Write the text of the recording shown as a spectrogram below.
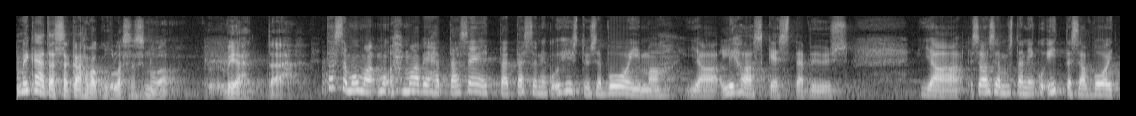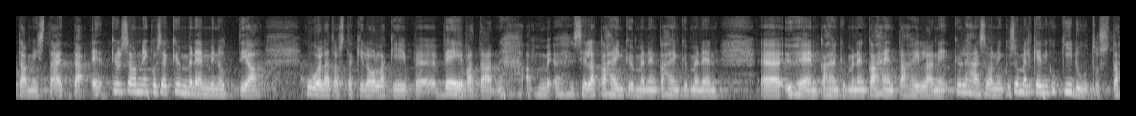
Mikä tässä kahvakuulassa sinua viehättää? Tässä mua, mua viehättää se, että tässä niin kuin yhdistyy se voima ja lihaskestävyys. Ja se on semmoista niin kuin itsensä voittamista, että et, kyllä se on niin kuin se 10 minuuttia 16 kilollakin veivataan sillä 20, 21, 22 tahilla, niin kyllähän se on, niin kuin, se on melkein niin kuin kidutusta,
